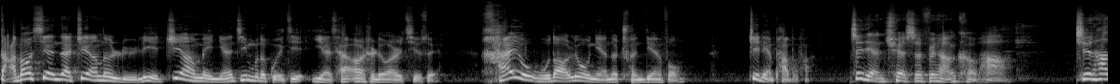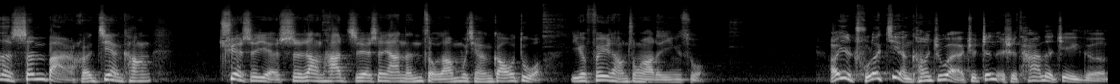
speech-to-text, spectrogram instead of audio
打到现在这样的履历，这样每年进步的轨迹，也才二十六、二十七岁，还有五到六年的纯巅峰，这点怕不怕？这点确实非常可怕。其实他的身板和健康，确实也是让他职业生涯能走到目前高度一个非常重要的因素。而且除了健康之外，这真的是他的这个，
